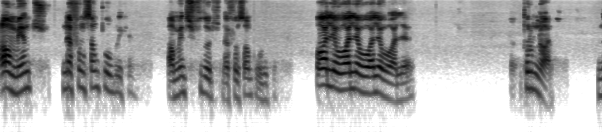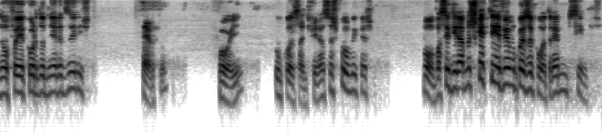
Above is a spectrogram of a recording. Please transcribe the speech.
aumentos na função pública. Aumentos futuros na função pública. Olha, olha, olha, olha. Pormenor. Não foi a cor do dinheiro a dizer isto certo? Foi o Conselho de Finanças Públicas. Bom, você dirá, mas o que é que tem a ver uma coisa com a outra? É muito simples.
